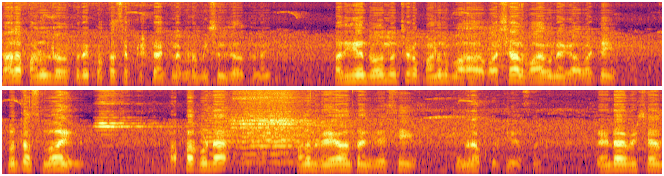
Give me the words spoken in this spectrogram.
చాలా పనులు జరుగుతున్నాయి. కొత్త సెప్టిక్ ట్యాంకులో కూడా మిషన్లు జరుగుతున్నాయి. పదిహేను రోజుల నుంచి కూడా పనులు వర్షాలు బాగున్నాయి కాబట్టి కొంత స్లో అయింది. తప్పకుండా పనులు వేగవంతం చేసి తొందరగా పూర్తి చేస్తాం. రెండవ విషయం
